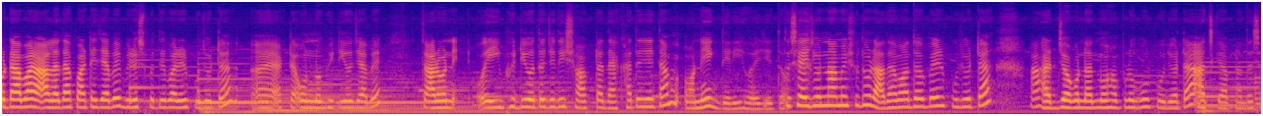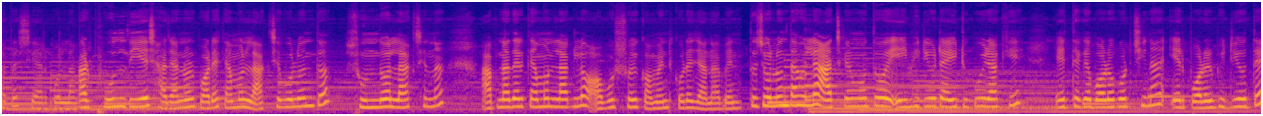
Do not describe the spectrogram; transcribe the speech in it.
ওটা আবার আলাদা পার্টে যাবে, বৃহস্পতিবারের পুজোটা একটা অন্য ভিডিও যাবে। কারণ এই ভিডিওতে যদি সবটা দেখাতে যেতাম, অনেক দেরি হয়ে যেত। তো সেই জন্য আমি শুধু রাধা মাধবের পুজোটা আর জগন্নাথ মহাপ্রভুর পুজোটা আজকে আপনাদের সাথে শেয়ার করলাম। আর ফুল দিয়ে সাজানোর পরে কেমন লাগছে বলুন তো? সুন্দর লাগছে না? আপনাদের কেমন লাগল অবশ্যই কমেন্ট করে জানাবেন। তো চলুন তাহলে আজকের মতো এই ভিডিওটা এইটুকুই রাখি। এর থেকে বড় করছি না, এর পরের ভিডিওতে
